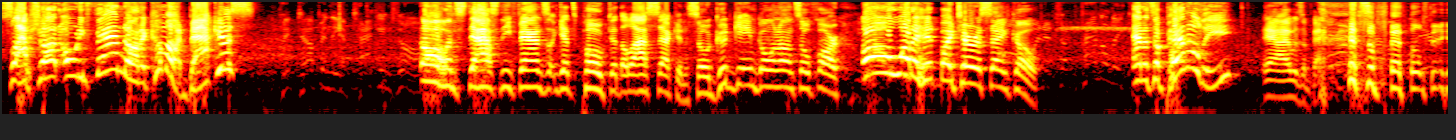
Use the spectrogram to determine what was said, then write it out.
Slap shot. Oh, and he fanned on it. Come on, Backes! Oh, and Stastny fans gets poked at the last second. So a good game going on so far. Oh, what a hit by Tarasenko. And it's a penalty? Yeah, it was a it's a penalty.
